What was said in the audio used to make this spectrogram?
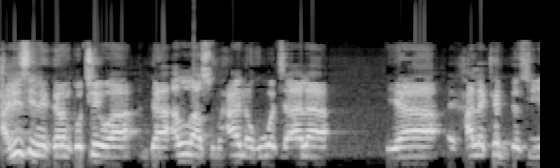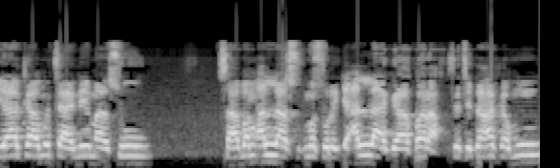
Hadisi ne karanto cewa da Allah subhanahu wataala ya halakar da su ya ka mutane masu sabon Allah su kuma su riƙe Allah gafara. Sai ce dan haka mu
